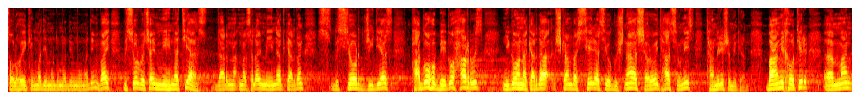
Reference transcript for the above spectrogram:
солҳое ки омадем омадем омадем вай бисёр бачаи меҳнатӣ аст. Дар масъалаи меҳнат кардан бисёр ҷиддӣ аст. Пагоҳу бегоҳ ҳар рӯз نگاه نکرده شکمبش به است یا گشنه است شرایط هست یا نیست تعمیرش می‌کرد به همین خاطر من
